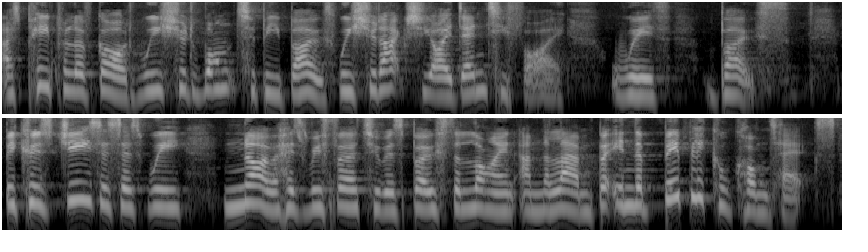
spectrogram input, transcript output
as people of God, we should want to be both. We should actually identify with both. Because Jesus, as we know, has referred to as both the lion and the lamb. But in the biblical context,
